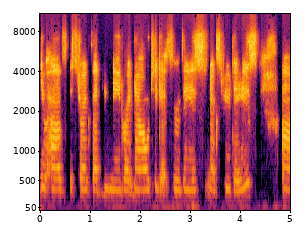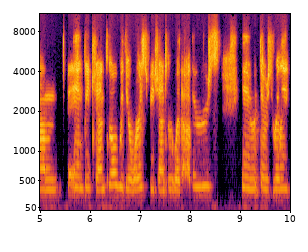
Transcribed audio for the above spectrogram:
You have the strength that you need right now to get through these next few days. Um, and be gentle with your words, be gentle with others. You, there's really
